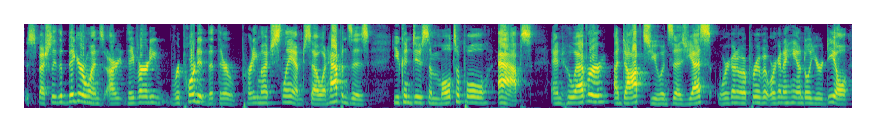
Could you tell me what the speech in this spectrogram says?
Especially the bigger ones are. They've already reported that they're pretty much slammed. So what happens is you can do some multiple apps, and whoever adopts you and says yes, we're going to approve it, we're going to handle your deal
